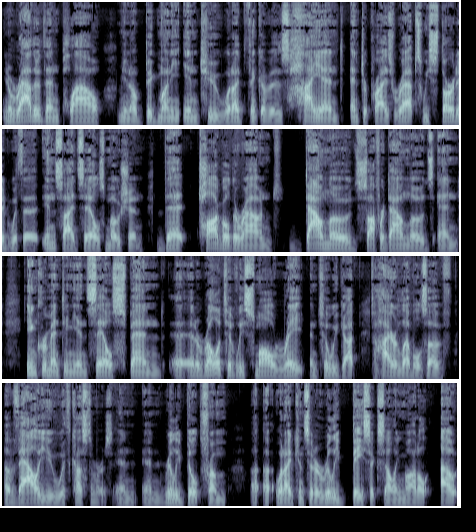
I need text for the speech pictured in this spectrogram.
You know, rather than plow you know, big money into what I'd think of as high end enterprise reps. We started with an inside sales motion that toggled around downloads, software downloads, and incrementing in sales spend eh, at a relatively small rate until we got to higher levels of, of value with customers and, and really built from a, a, what I'd consider a really basic selling model out.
